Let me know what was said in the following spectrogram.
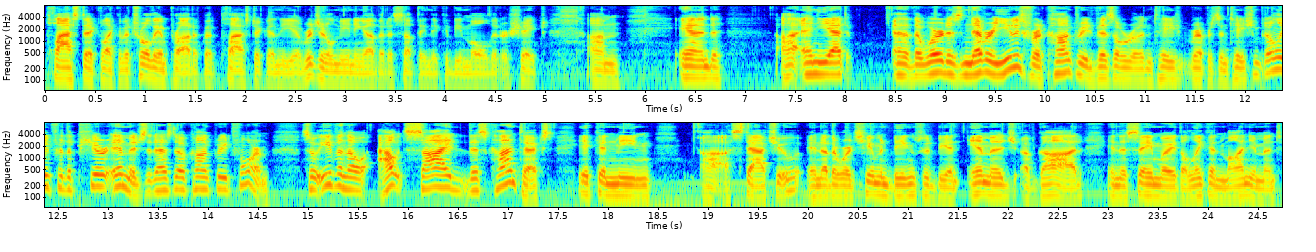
plastic like a petroleum product, but plastic, and the original meaning of it is something that could be molded or shaped. Um, and uh, and yet uh, the word is never used for a concrete visual representation, but only for the pure image that has no concrete form. So even though outside this context, it can mean uh, a statue. In other words, human beings would be an image of God in the same way the Lincoln Monument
